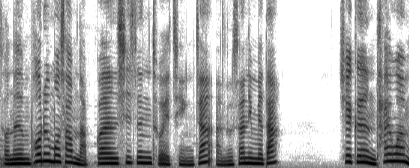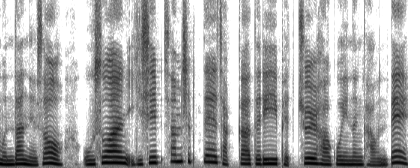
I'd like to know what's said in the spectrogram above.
저는 퍼르모삼 낙관 시즌2의 진행자 안우산입니다. 최근 타이완 문단에서 우수한 20, 30대 작가들이 배출하고 있는 가운데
